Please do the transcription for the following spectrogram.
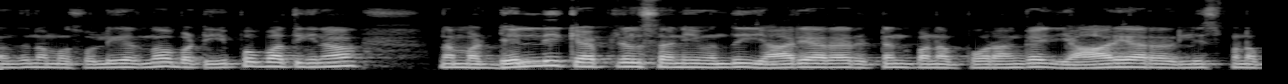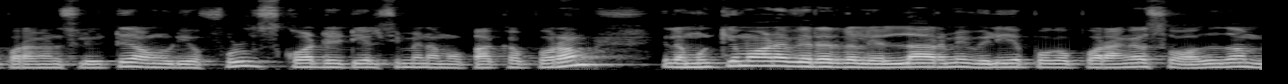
வந்து நம்ம சொல்லியிருந்தோம். பட் இப்போ பார்த்தீங்கன்னா நம்ம டெல்லி கேபிட்டல்ஸ் அணி வந்து யார் யாரை ரிட்டர்ன் பண்ண போகிறாங்க யார் யாரை ரிலீஸ் பண்ண போகிறாங்கன்னு சொல்லிட்டு அவங்களுடைய ஃபுல் ஸ்குவாட் டீட்டெயில்ஸுமே நம்ம பார்க்க போகிறோம் இதில் முக்கியமான வீரர்கள் எல்லாருமே வெளியே போக போகிறாங்க ஸோ அதுதான்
